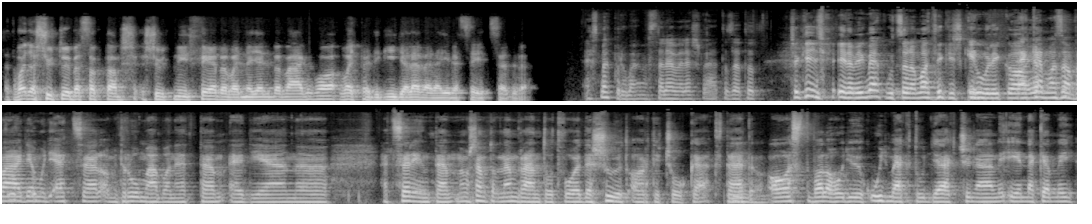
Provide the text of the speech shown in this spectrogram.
Tehát vagy a sütőbe szoktam sütni félbe vagy negyedbe vágva, vagy pedig így a leveleire szétszedve. Ezt megpróbálom, azt a leveles változatot. Csak így, én amíg megpucolom, addig is kihullik a... Nekem az a vágyam, hogy egyszer, amit Rómában ettem, egy ilyen hát szerintem, most nem tudom, nem rántott volt, de sült articsókát. Tehát hmm. azt valahogy ők úgy meg tudják csinálni, én nekem még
